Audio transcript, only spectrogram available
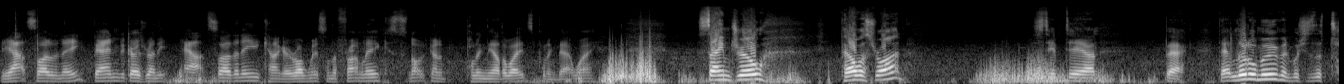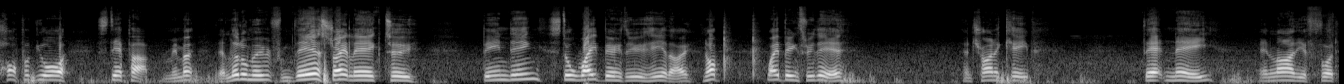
the outside of the knee. Band goes around the outside of the knee. You can't go wrong when it's on the front leg. It's not going to pulling the other way, it's pulling that way. Same drill, pelvis right, step down, back. That little movement, which is the top of your step up. Remember, that little movement from there, straight leg to bending, still weight bearing through here though, not weight bearing through there, and trying to keep that knee in line with your foot,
